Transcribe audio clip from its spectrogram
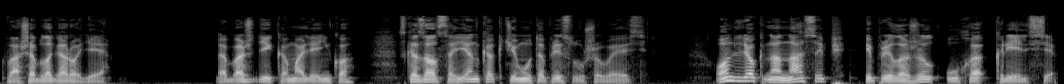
«Ваше благородие!» «Обожди-ка маленько», — сказал Саенко, к чему-то прислушиваясь. Он лег на насыпь и приложил ухо к рельсе.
